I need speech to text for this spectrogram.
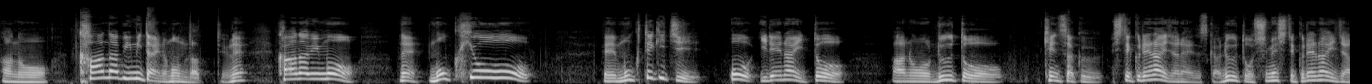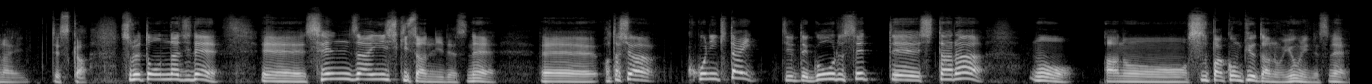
あのカーナビみたいなもんだっていうね。カーナビもね目標を、え目的地を入れないとあのルートを検索してくれないじゃないですか。ルートを示してくれないじゃないですか。それと同じで、えー、潜在意識さんにですね、えー、私はここに行きたいって言ってゴール設定したらもうあのスーパーコンピューターのようにですね、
